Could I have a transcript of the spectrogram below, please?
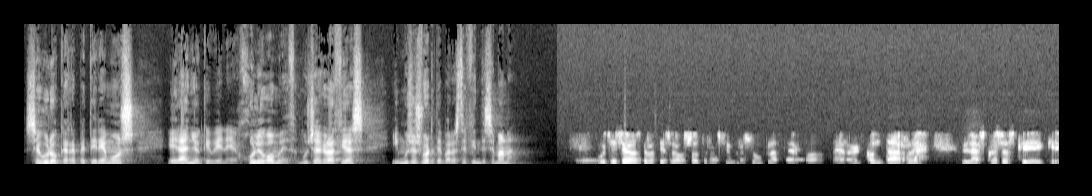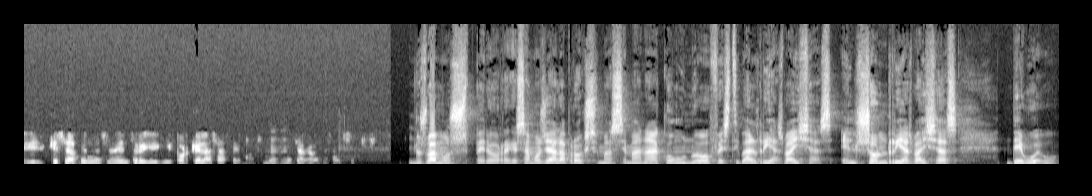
seguro que repetiremos el año que viene. Julio Gómez, muchas gracias y mucha suerte para este fin de semana. Muchísimas gracias a vosotros. Siempre es un placer poder contar las cosas que, que, que se hacen desde dentro y, y, por qué las hacemos. Uh -huh. Muchas gracias a vosotros. Nos vamos, pero regresamos ya la próxima semana con un nuevo festival Rías Baixas, el Son Rías Baixas de Bueu.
